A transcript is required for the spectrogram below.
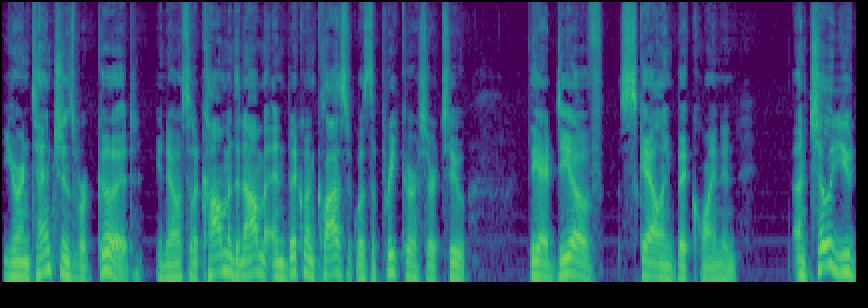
your intentions were good, you know. So the common denominator and Bitcoin Classic was the precursor to the idea of scaling Bitcoin. And until you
